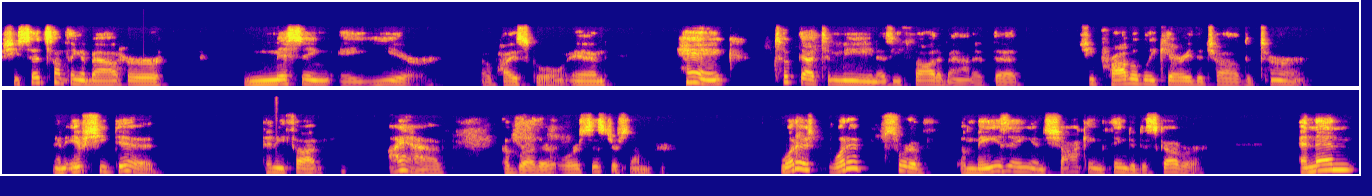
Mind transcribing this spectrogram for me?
She said something about her missing a year of high school, and Hank took that to mean, as he thought about it, that she probably carried the child to term. And if she did, then he thought, I have a brother or a sister somewhere. What a what a sort of amazing and shocking thing to discover. And then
